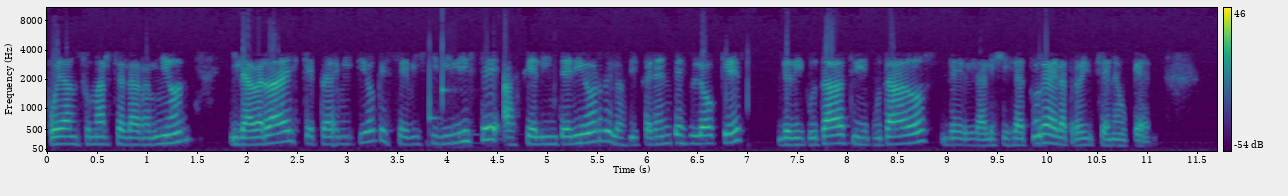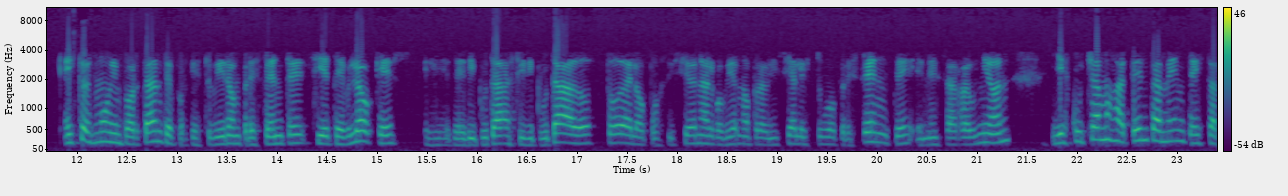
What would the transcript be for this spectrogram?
puedan sumarse a la reunión y la verdad es que permitió que se visibilice hacia el interior de los diferentes bloques de diputadas y diputados de la legislatura de la provincia de Neuquén. Esto es muy importante porque estuvieron presentes siete bloques eh, de diputadas y diputados, toda la oposición al gobierno provincial estuvo presente en esa reunión y escuchamos atentamente esta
